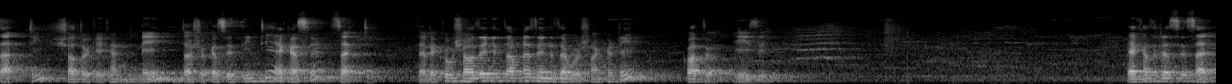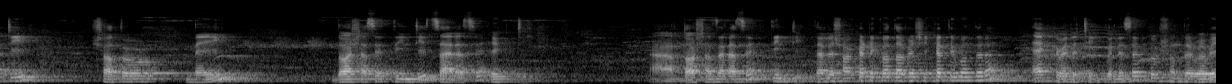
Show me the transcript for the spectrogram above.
চারটি, শতক এখানে নেই, দশক আছে তিনটি, এক আছে চারটি। তাহলে খুব সহজেই কিন্তু আমরা জেনে যাব সংখ্যাটি কত। এই যে এক হাজার আছে চারটি শত নেই দশ আছে তিনটি, চার আছে একটি। আর দশ হাজার আছে তিনটি। তাহলে সংখ্যাটি কত হবে শিক্ষার্থী বন্ধুরা? একেবারে ঠিক বলেছে, খুব সুন্দরভাবে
